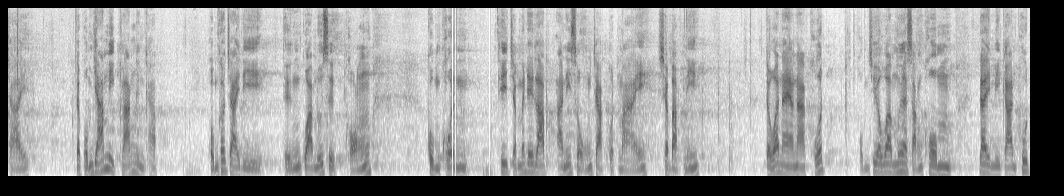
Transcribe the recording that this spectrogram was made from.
ใช้ แต่ผมย้ำอีกครั้งหนึ่งครับ ผมเข้าใจดีถึงความรู้สึกของกลุ่มคนที่จะไม่ได้รับอนิสงส์จากกฎหมายฉบับนี้ แต่ว่าในอนาคต ผมเชื่อว่าเมื่อสังคมได้มีการพูด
